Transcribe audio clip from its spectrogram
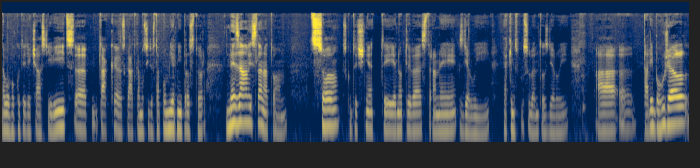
Nebo pokud je těch částí víc, eh, tak eh, zkrátka musí dostat poměrný prostor, nezávisle na tom, co skutečně ty jednotlivé strany sdělují, jakým způsobem to sdělují. A e, tady bohužel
